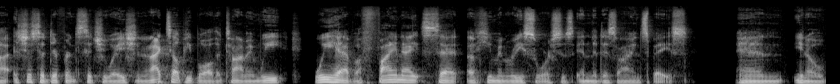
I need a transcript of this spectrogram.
uh, it's just a different situation, and I tell people all the time. And we we have a finite set of human resources in the design space, and you know,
